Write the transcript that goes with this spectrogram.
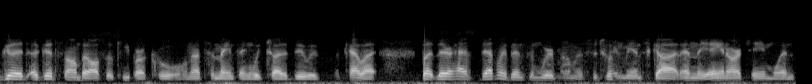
good, a good song, but also keep our cool. And that's the main thing we try to do with Cadillac. But there have definitely been some weird moments between me and Scott and the A and R team when.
